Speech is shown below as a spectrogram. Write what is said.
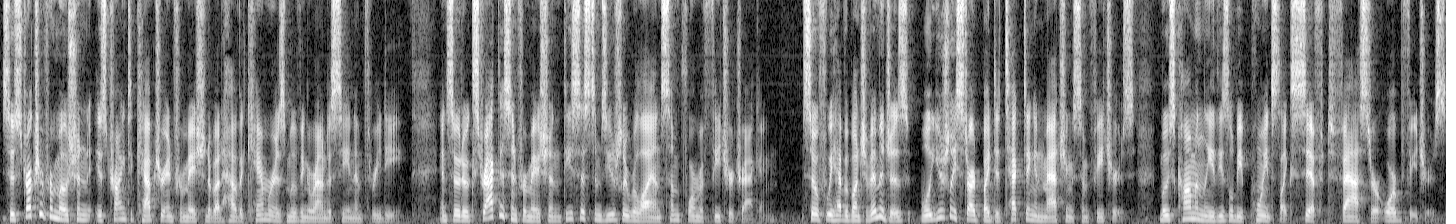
So, structure from motion is trying to capture information about how the camera is moving around a scene in 3D. And so, to extract this information, these systems usually rely on some form of feature tracking. So if we have a bunch of images, we'll usually start by detecting and matching some features. Most commonly, these will be points like sift, fast, or orb features.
